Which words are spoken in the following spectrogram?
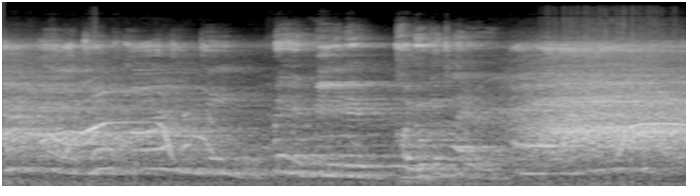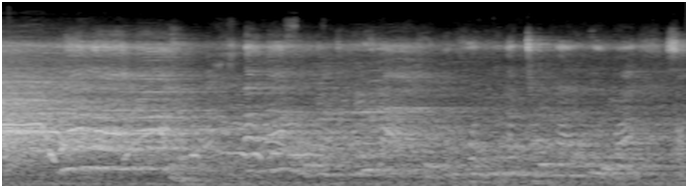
ช่างออกช่างอ้อนจริงไม่เห็นมีเลยขอดูใกล้ๆเลย ๆน่ารักอะเราก็อยากจะให้ฝากถึงทุกคนที่กำลังชมเราหรือว่าสา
